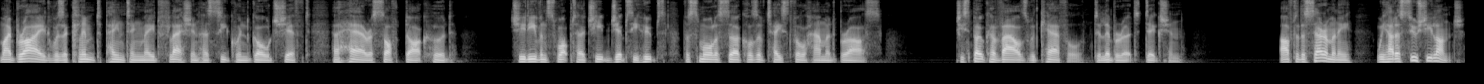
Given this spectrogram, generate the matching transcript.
My bride was a Klimt painting made flesh in her sequined gold shift, her hair a soft dark hood. She'd even swapped her cheap gypsy hoops for smaller circles of tasteful hammered brass. She spoke her vows with careful, deliberate diction. After the ceremony, we had a sushi lunch.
